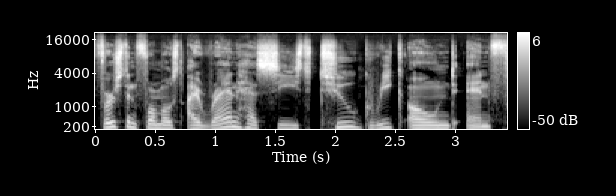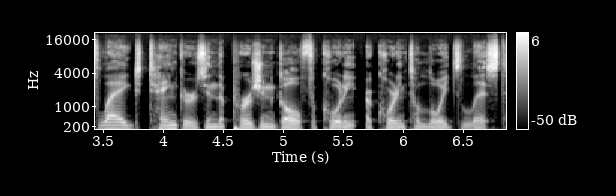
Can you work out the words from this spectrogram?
First and foremost, Iran has seized two Greek-owned and flagged tankers in the Persian Gulf, according according to Lloyd's list.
